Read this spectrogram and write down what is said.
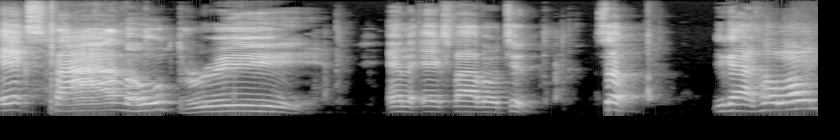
X503 and the X502. So you guys hold on.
